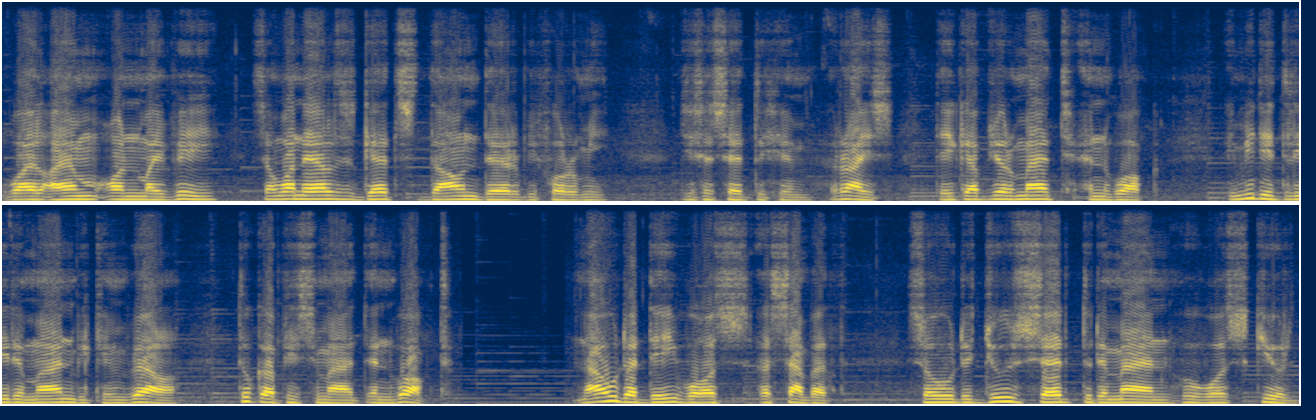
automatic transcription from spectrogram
While I am on my way, someone else gets down there before me. Jesus said to him, Rise, take up your mat and walk. Immediately the man became well, took up his mat and walked. Now that day was a Sabbath. So the Jews said to the man who was cured,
